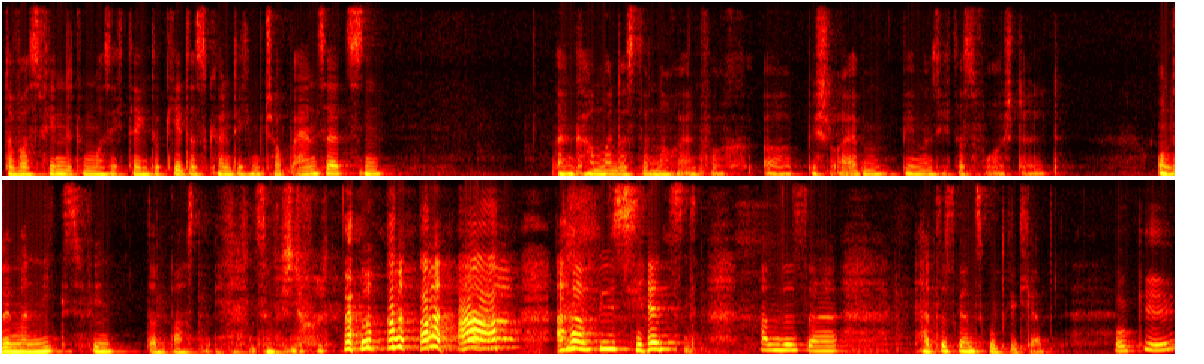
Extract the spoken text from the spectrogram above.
da was findet, wo man sich denkt, okay, das könnte ich im Job einsetzen, dann kann man das dann auch einfach äh, beschreiben, wie man sich das vorstellt. Und wenn man nichts findet, dann passt man nicht zum Studium. Aber bis jetzt das, äh, hat das ganz gut geklappt. Okay.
